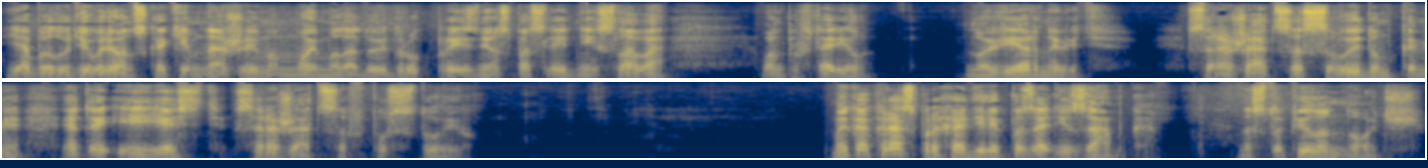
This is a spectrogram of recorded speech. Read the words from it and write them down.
Я был удивлен, с каким нажимом мой молодой друг произнес последние слова. Он повторил. Но верно ведь, сражаться с выдумками — это и есть сражаться впустую. Мы как раз проходили позади замка. Наступила ночь.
